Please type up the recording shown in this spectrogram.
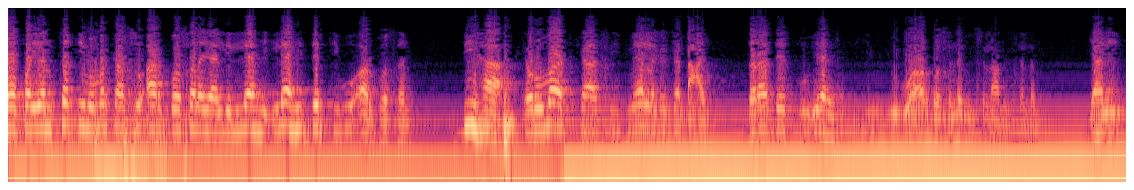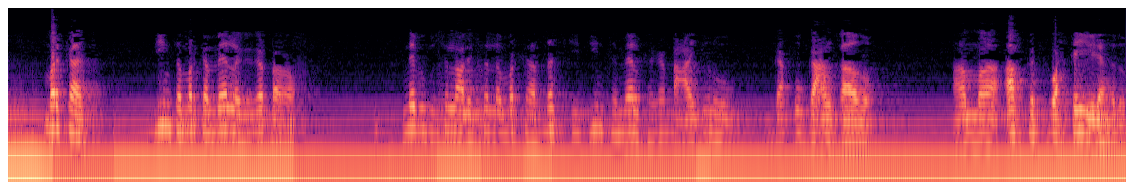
oo fa yantaqimu markaasuu aargoosanayaa lilaahi ilaahay dartii buu aargoosan. Biha xurumaadkaasi meel lagaga dhacay daraaddeed buu ilahay u aargoosan nebigu sal alay wasalam yani markaas diinta marka meel lagaga dhaco nebigu sal alay wasalam markaa dadkii diinta meel kaga dhacay inuu u gacan qaado ama afka wax ka yidhaahdo.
